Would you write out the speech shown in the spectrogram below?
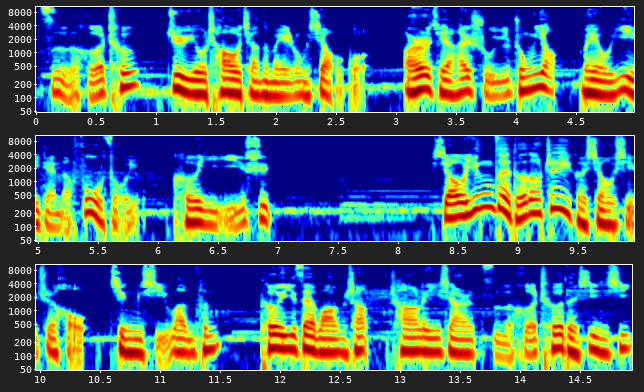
紫河车具有超强的美容效果，而且还属于中药，没有一点的副作用，可以一试。小英在得到这个消息之后，惊喜万分，特意在网上查了一下紫河车的信息。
